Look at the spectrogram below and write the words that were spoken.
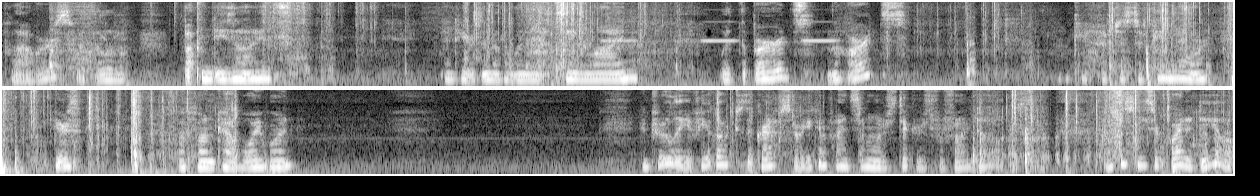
flowers with the little button designs. And here's another one in that same line with the birds and the hearts. Okay, I have just a few more. Here's a fun cowboy one. And truly, if you go to the craft store, you can find similar stickers for $5. So I think these are quite a deal.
